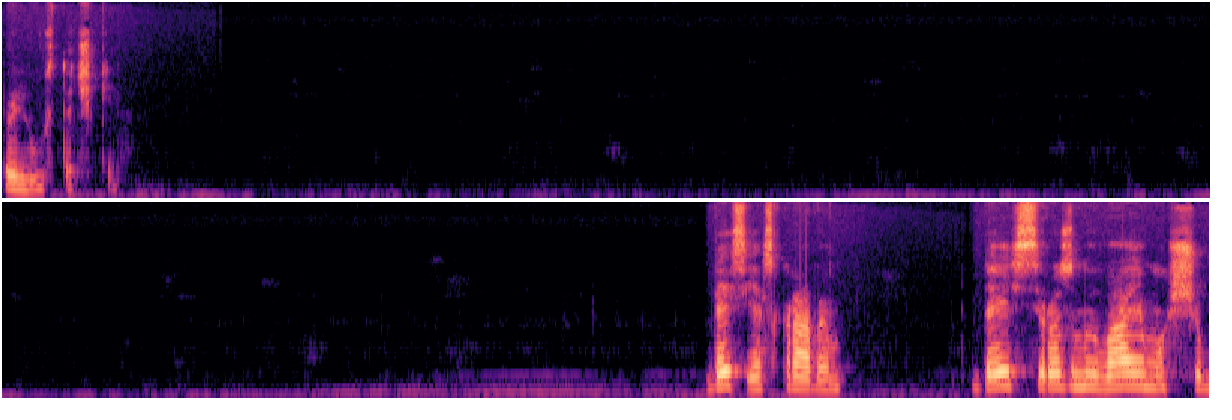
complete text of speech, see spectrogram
пелюсточки. Десь яскравим, десь розмиваємо, щоб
